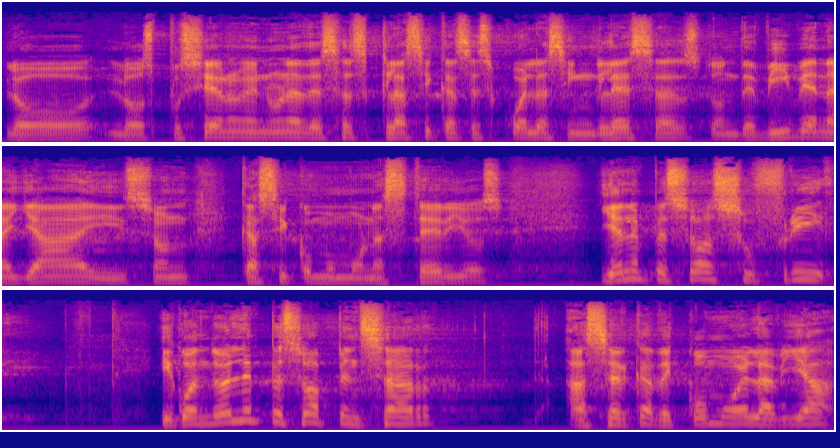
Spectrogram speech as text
los pusieron en una de esas clásicas escuelas inglesas donde viven allá y son casi como monasterios. Y él empezó a sufrir. Y cuando él empezó a pensar acerca de cómo él había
